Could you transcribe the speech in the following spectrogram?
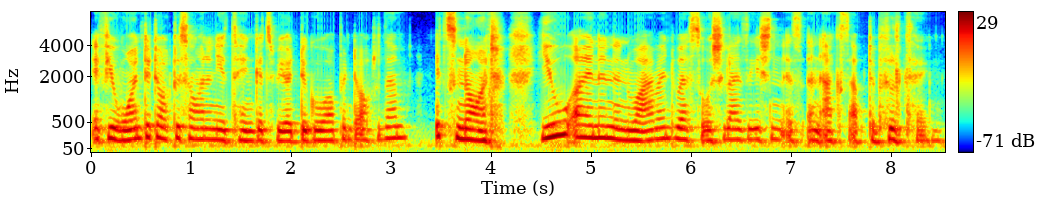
If you want to talk to someone and you think it's weird to go up and talk to them, it's not. You are in an environment where socialization is an acceptable thing.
